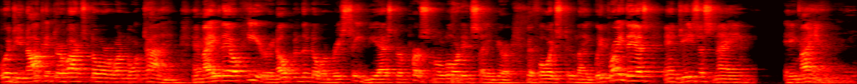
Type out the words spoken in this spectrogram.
would you knock at their heart's door one more time? And maybe they'll hear and open the door and receive you as their personal Lord and Savior before it's too late. We pray this in Jesus' name. Amen.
